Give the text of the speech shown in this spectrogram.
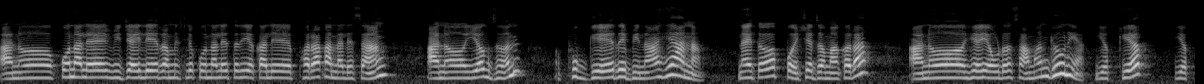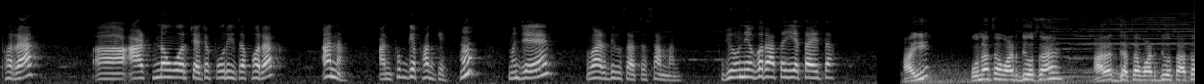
आणि कोणाला विजयले रमेशले कोणाला तरी एकाले फराक आणायला सांग. आणि एक जण फुगे रेबिना हे आणा. नाही तर पैसे जमा करा. आणि हे एवढं सामान घेऊन या. एक केक एक फराक आठ नऊ वर्षाच्या पोरीचा फराक आणा आणि फुगे फागे हां? म्हणजे वाढदिवसाचं सामान. घेऊन ये बरं आता येता येता. आई कोणाचा वाढदिवस आहे? आराध्याचा वाढदिवस आता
